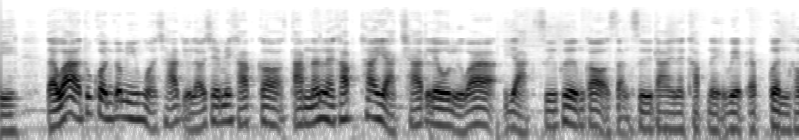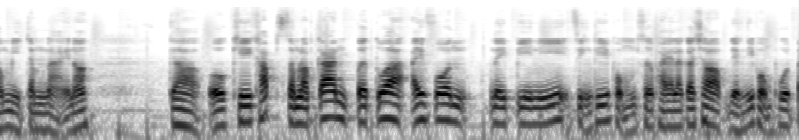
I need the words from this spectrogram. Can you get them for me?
ดี แต่ว่าทุกคนก็มีหัวชาร์จอยู่แล้วใช่ไหมครับ ก็ตามนั้นเลยครับ ถ้าอยากชาร์จเร็วหรือว่าอยากซื้อเพิ่มก็สั่งซื้อได้นะครับในเว็บ Apple เขามีจำหน่ายเนาะก็โอเคครับสำหรับการเปิดตัว iPhone ในปีนี้สิ่งที่ผมเซอร์ไพรส์แล้วก็ชอบ อย่างที่ผมพูดไป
